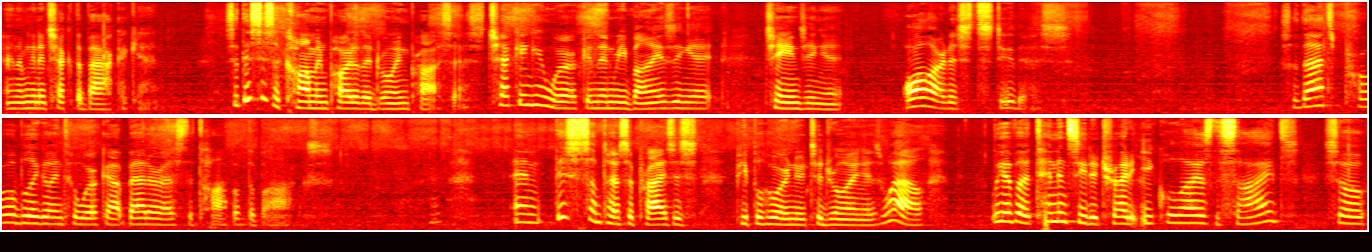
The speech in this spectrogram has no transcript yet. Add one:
And I'm going to check the back again. So this is a common part of the drawing process, checking your work and then revising it, changing it. All artists do this. So that's probably going to work out better as the top of the box. And this sometimes surprises people who are new to drawing as well we have a tendency to try to equalize the sides. So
